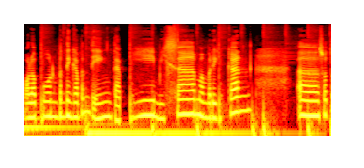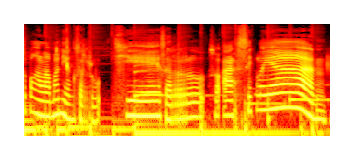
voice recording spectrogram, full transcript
Walaupun penting gak penting, tapi bisa memberikan uh, suatu pengalaman yang seru. Cie, seru, so asik loh Yan.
